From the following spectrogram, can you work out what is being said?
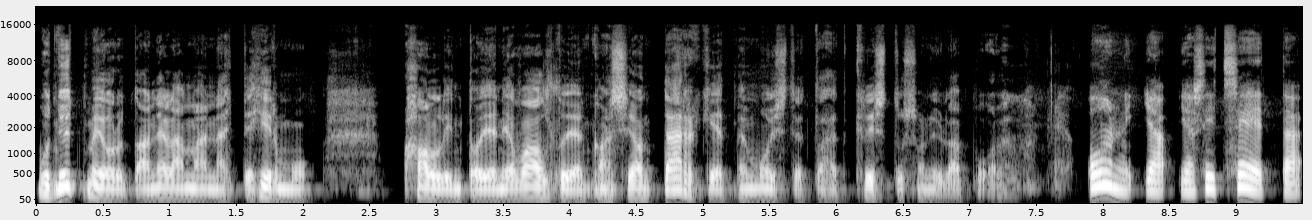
Mutta nyt me joudutaan elämään näiden hirmuhallintojen ja valtojen kanssa. Ja on tärkeää, että me muistetaan, että Kristus on yläpuolella. On, ja, ja sitten se, että,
